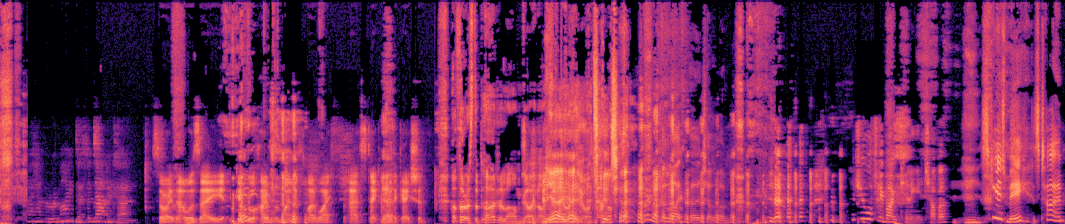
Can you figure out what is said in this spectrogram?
I have a reminder for Danica. Sorry, that was a Google Home reminder for my wife uh, to take her Yeah. medication. I thought it was the purge alarm going on. Yeah, yeah. Very polite purge alarm. Would you awfully mind killing each other? Excuse me, it's time.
